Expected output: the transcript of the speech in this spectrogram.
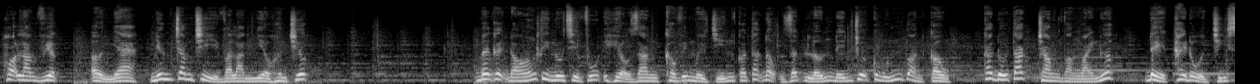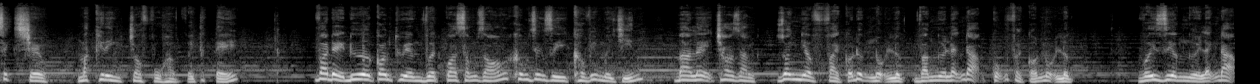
họ làm việc ở nhà nhưng chăm chỉ và làm nhiều hơn trước. Bên cạnh đó thì Nutrifood hiểu rằng COVID-19 có tác động rất lớn đến chuỗi cung ứng toàn cầu, các đối tác trong và ngoài nước để thay đổi chính sách sale, marketing cho phù hợp với thực tế. Và để đưa con thuyền vượt qua sóng gió không riêng gì Covid-19, bà Lệ cho rằng doanh nghiệp phải có được nội lực và người lãnh đạo cũng phải có nội lực. Với riêng người lãnh đạo,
